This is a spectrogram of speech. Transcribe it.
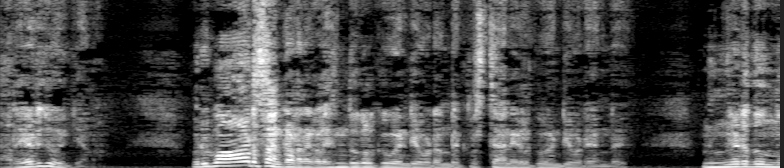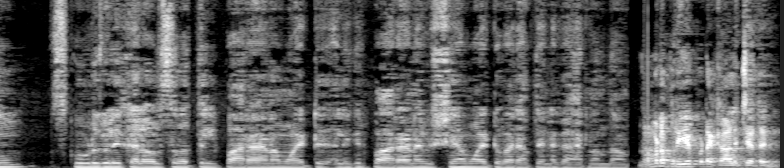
അറിയാതെ ചോദിക്കുകയാണ്. ഒരുപാട് സംഘടനകൾ ഹിന്ദുക്കൾക്ക് വേണ്ടി ഇവിടെ ഉണ്ട് ക്രിസ്ത്യാനികൾക്ക് വേണ്ടി ഇവിടെ ഉണ്ട്. നിങ്ങളുടെതൊന്നും സ്കൂളുകളിൽ കലോത്സവത്തിൽ പാരായണമായിട്ട് അല്ലെങ്കിൽ പാരായണ വിഷയമായിട്ട് വരാത്തതിന്റെ കാരണം എന്താണ്? നമ്മുടെ പ്രിയപ്പെട്ട കാളിച്ചേട്ടൻ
